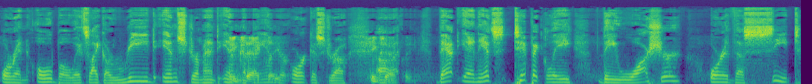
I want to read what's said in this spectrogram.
or an oboe. It's like a reed instrument in Exactly. the band or orchestra. Exactly. Uh, that and it's typically the washer or the seat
